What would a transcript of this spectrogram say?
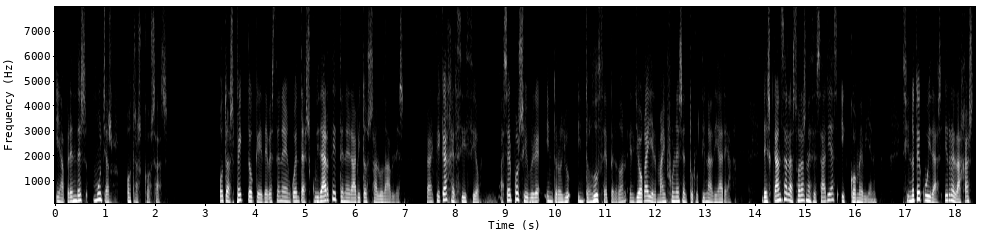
y aprendes muchas otras cosas. Otro aspecto que debes tener en cuenta es cuidarte y tener hábitos saludables. Practica ejercicio, A ser posible, introduce perdón, el yoga y el mindfulness en tu rutina diaria. Descansa las horas necesarias y come bien. Si no te cuidas y relajas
